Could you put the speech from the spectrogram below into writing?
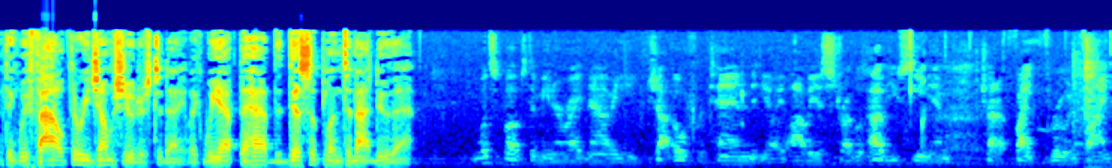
I think we fouled three jump shooters today. Like we have to have the discipline to not do that. What's Bub's demeanor right now? I mean, he shot 0 for 10. You know, obvious struggles. How have you seen him try to fight through and find?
